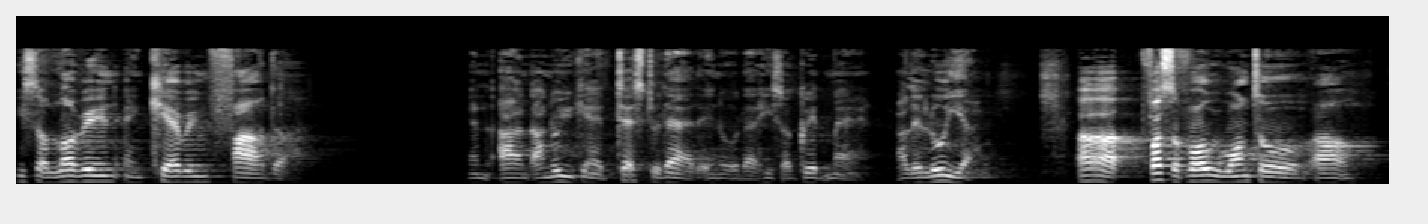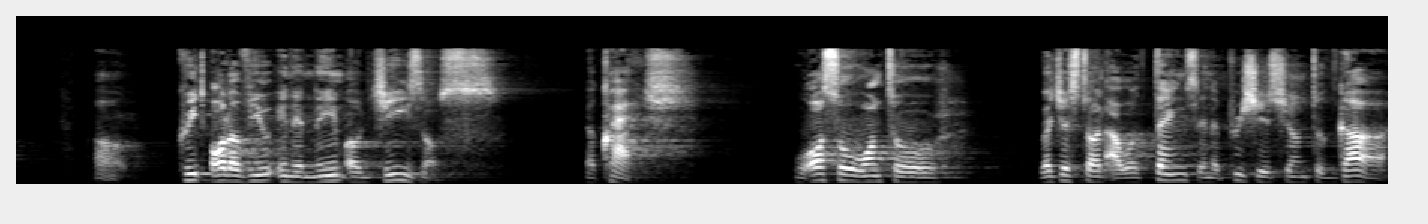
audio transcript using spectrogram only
he's a loving and caring father, and I, I, know you can attest to that. You know that he's a great man. Hallelujah. Uh, first of all, we want to uh, uh, greet all of you in the name of Jesus, the Christ. We also want to register our thanks and appreciation to God,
